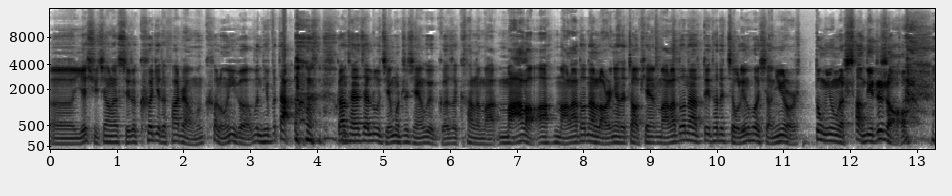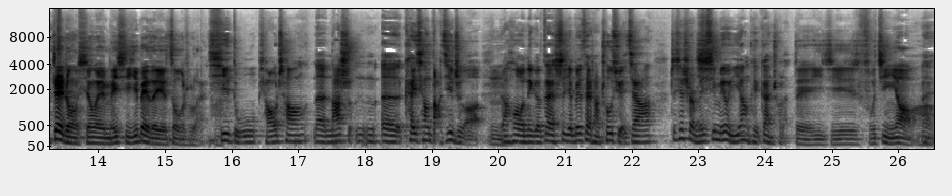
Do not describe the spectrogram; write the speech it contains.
呃，也许将来随着科技的发展，我们克隆一个问题不大。刚才在录节目之前，我给格子看了马马老啊马拉多纳老人家的照片，马拉多纳对他的九零后小女友动用了上帝之手，这种行为梅西一辈子也做不出来。吸毒、嫖娼，那拿手嗯呃开枪打记者，然后那个在世界杯赛场抽雪茄，这些事儿梅西没有一样可以干出来。对，以及服禁药啊。哎，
